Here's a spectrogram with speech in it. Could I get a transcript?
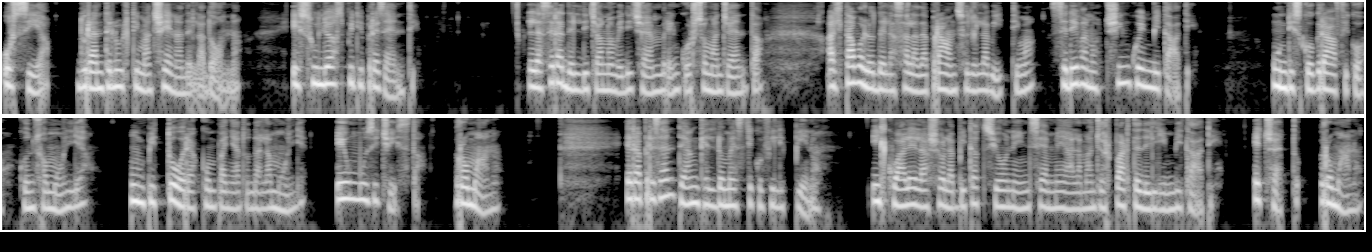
ossia durante l'ultima cena della donna, e sugli ospiti presenti. La sera del 19 dicembre, in Corso Magenta, al tavolo della sala da pranzo della vittima sedevano cinque invitati. Un discografico con sua moglie, un pittore accompagnato dalla moglie e un musicista, romano. Era presente anche il domestico filippino, il quale lasciò l'abitazione insieme alla maggior parte degli invitati, eccetto Romano.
